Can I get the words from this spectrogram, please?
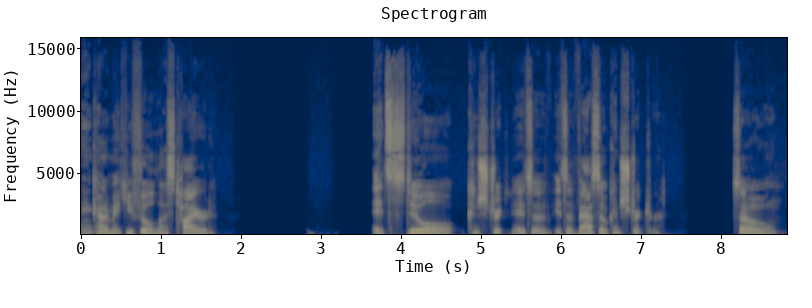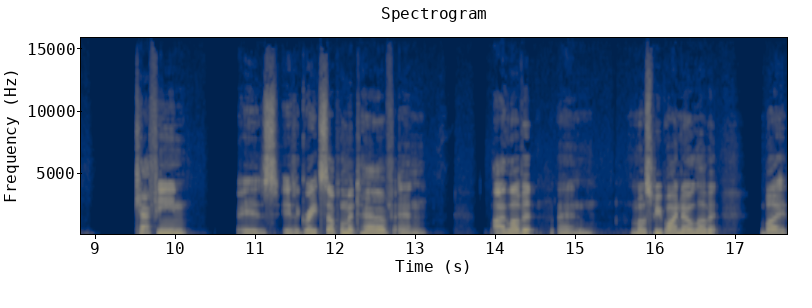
and kind of make you feel less tired it's still constrict it's a it's a vasoconstrictor so caffeine is is a great supplement to have and i love it and most people i know love it but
